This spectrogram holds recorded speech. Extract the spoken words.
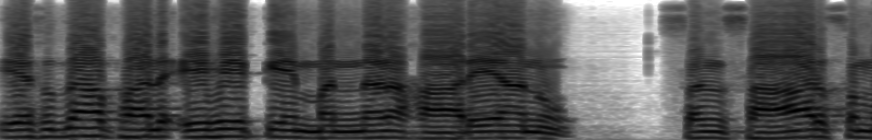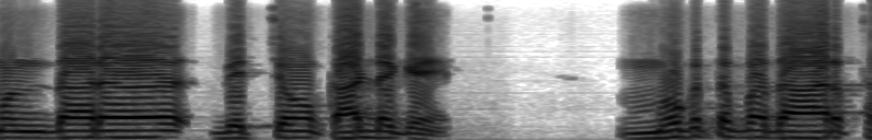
ਇਸ ਦਾ ਫਲ ਇਹ ਕਿ ਮੰਨਣ ਹਾਰਿਆਂ ਨੂੰ ਸੰਸਾਰ ਸਮੁੰਦਰ ਵਿੱਚੋਂ ਕੱਢ ਕੇ ਮੁਕਤ ਪਦਾਰਥ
